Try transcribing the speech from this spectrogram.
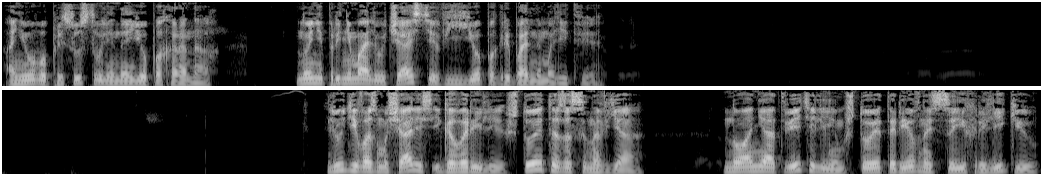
они оба присутствовали на ее похоронах но не принимали участие в ее погребальной молитве. Люди возмущались и говорили, что это за сыновья. Но они ответили им, что это ревность за их религию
